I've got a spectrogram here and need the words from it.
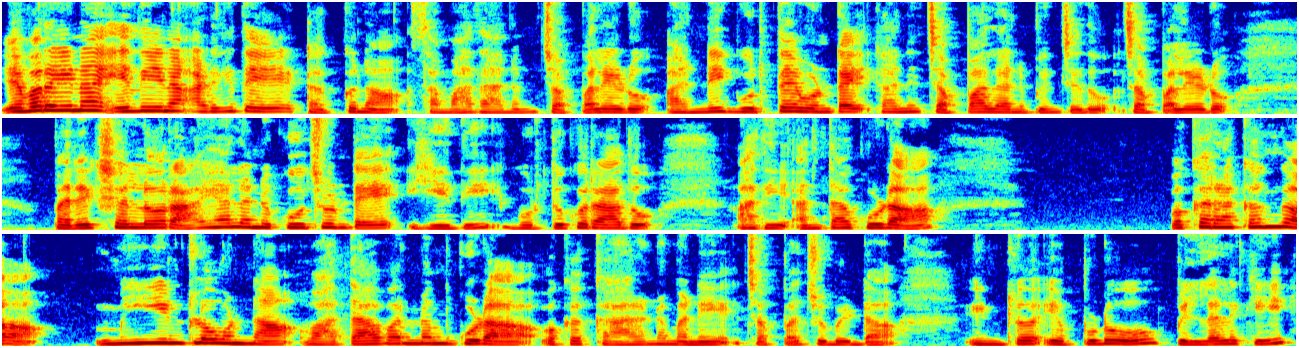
ఎవరైనా ఏదైనా అడిగితే టక్కున సమాధానం చెప్పలేడు. అన్నీ గుర్తే ఉంటాయి కానీ చెప్పాలనిపించదు చెప్పలేడు. పరీక్షల్లో రాయాలని కూర్చుంటే ఏది గుర్తుకు రాదు. అది అంతా కూడా ఒక రకంగా మీ ఇంట్లో ఉన్న వాతావరణం కూడా ఒక కారణమనే చెప్పచ్చు బిడ్డ. ఇంట్లో ఎప్పుడూ పిల్లలకి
